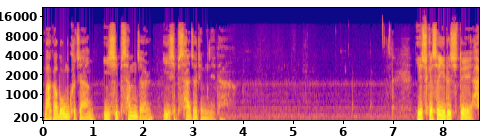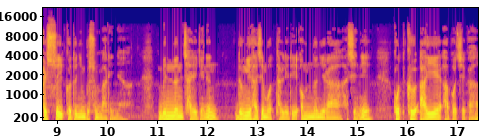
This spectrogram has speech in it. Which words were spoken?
마가복음 9장 23절, 24절입니다. 예수께서 이르시되 할 수 있거든이 무슨 말이냐 믿는 자에게는 능히 하지 못할 일이 없느니라 하시니 곧 그 아이의 아버지가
